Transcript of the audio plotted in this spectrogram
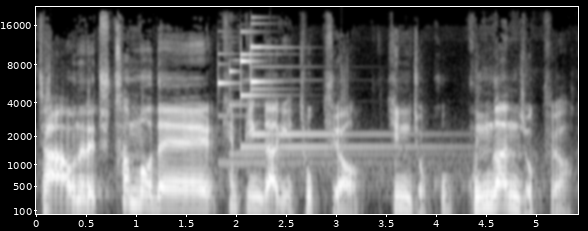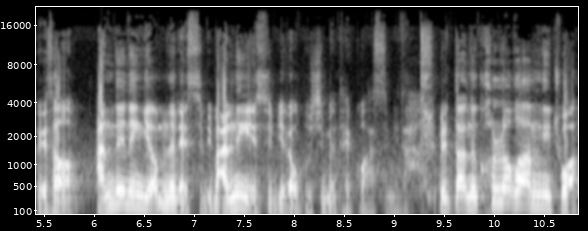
자, 오늘의 추천 모델 캠핑 가기 좋고요. 힘 좋고 공간 좋고요. 그래서 안 되는 게 없는 SUV, 만능 SUV라고 보시면 될 것 같습니다. 일단은 컬러감이 좋아.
